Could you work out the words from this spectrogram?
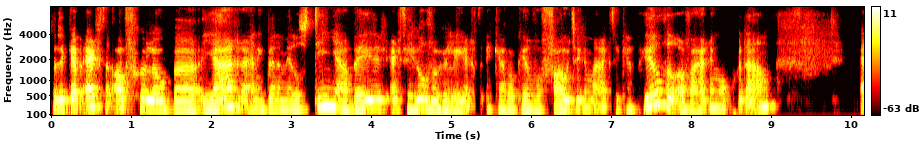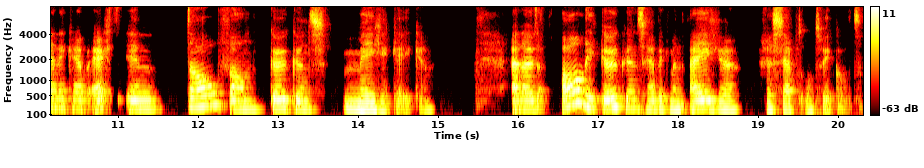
Dus ik heb echt de afgelopen jaren, en ik ben inmiddels tien jaar bezig, echt heel veel geleerd. Ik heb ook heel veel fouten gemaakt. Ik heb heel veel ervaring opgedaan. En ik heb echt in tal van keukens meegekeken. En uit al die keukens heb ik mijn eigen recept ontwikkeld.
